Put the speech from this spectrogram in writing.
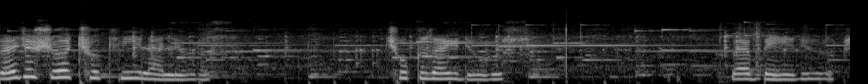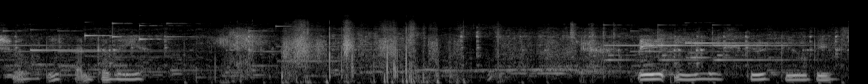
Bence şu an çok iyi ilerliyoruz. Çok güzel gidiyoruz. Ben beğeniyorum şu an. Beni iyileştir diyor birisi.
